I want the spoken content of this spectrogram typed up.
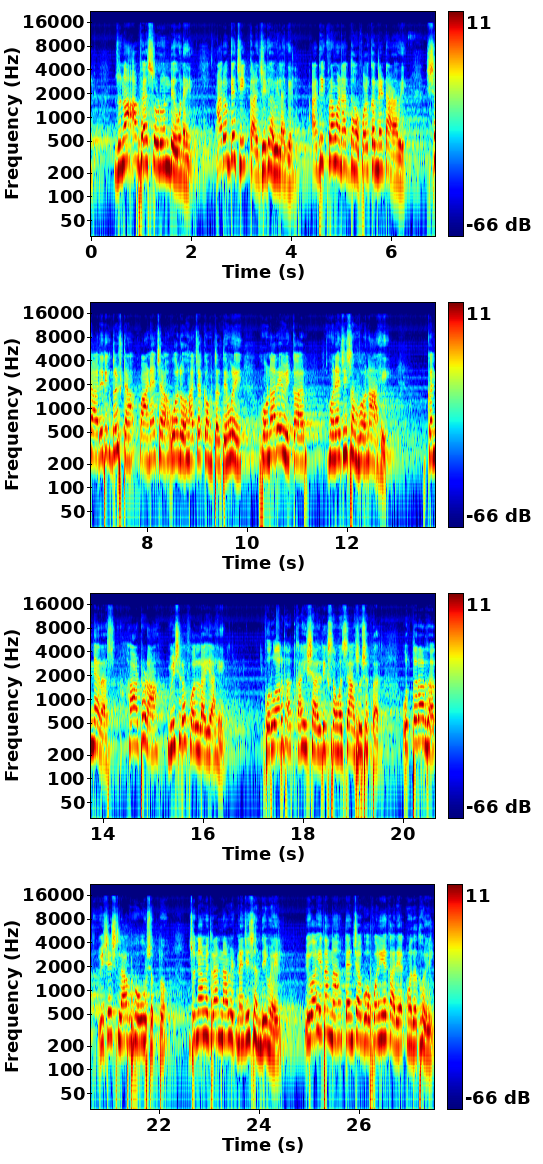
जुना अभ्यास सोडून देऊ नये. आरोग्याची काळजी घ्यावी लागेल. अधिक प्रमाणात धावपळ करणे टाळावे. शारीरिकदृष्ट्या पाण्याच्या व लोहाच्या कमतरतेमुळे होणारे विकार होण्याची संभावना आहे. कन्या रास हा आठवडा मिश्र फलदायी आहे. पूर्वार्धात काही शारीरिक समस्या असू शकतात. उत्तरार्धात विशेष लाभ होऊ शकतो. जुन्या मित्रांना भेटण्याची संधी मिळेल. विवाहितांना त्यांच्या गोपनीय कार्यात मदत होईल.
